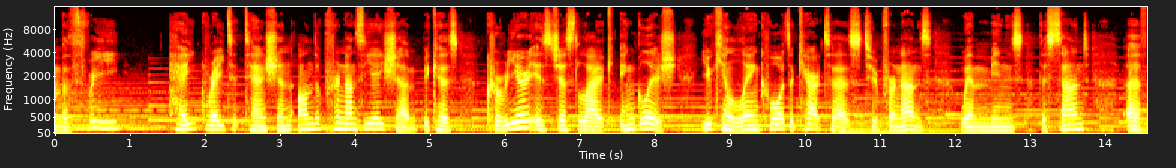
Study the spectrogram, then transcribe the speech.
Number three pay great attention on the pronunciation because Korea is just like English. You can link all the characters to pronounce, which means the sound of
